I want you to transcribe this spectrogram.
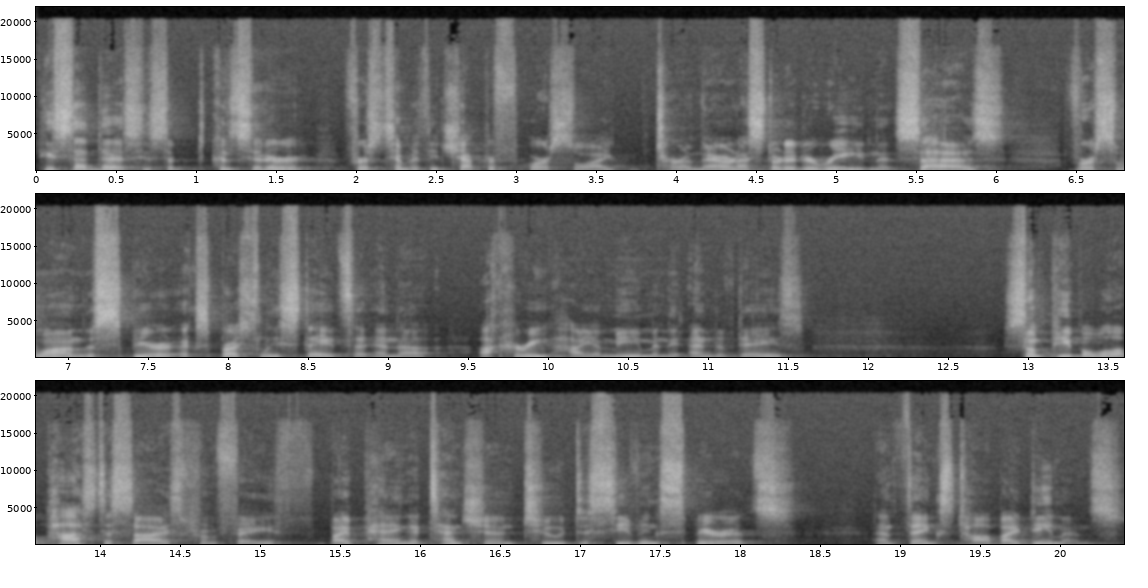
he said this. He said, Consider 1 Timothy chapter 4. So I turned there and I started to read, and it says, verse 1 the Spirit expressly states that in the Acharit Hayamim, in the end of days. Some people will apostatize from faith by paying attention to deceiving spirits and things taught by demons.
